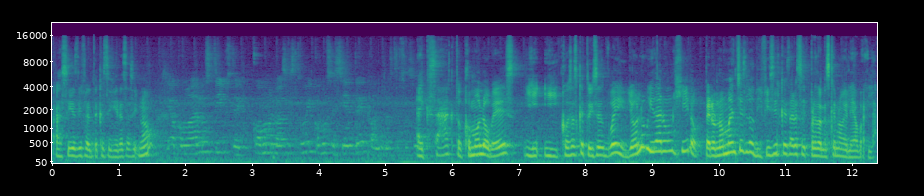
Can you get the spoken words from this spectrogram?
así es diferente que si giras así, no? Sí, o como dar los tips de Exacto, cómo lo ves y, cosas que tú dices, güey, yo lo vi dar un giro, pero no manches lo difícil que es dar ese. Perdón, es que Noelia baila.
